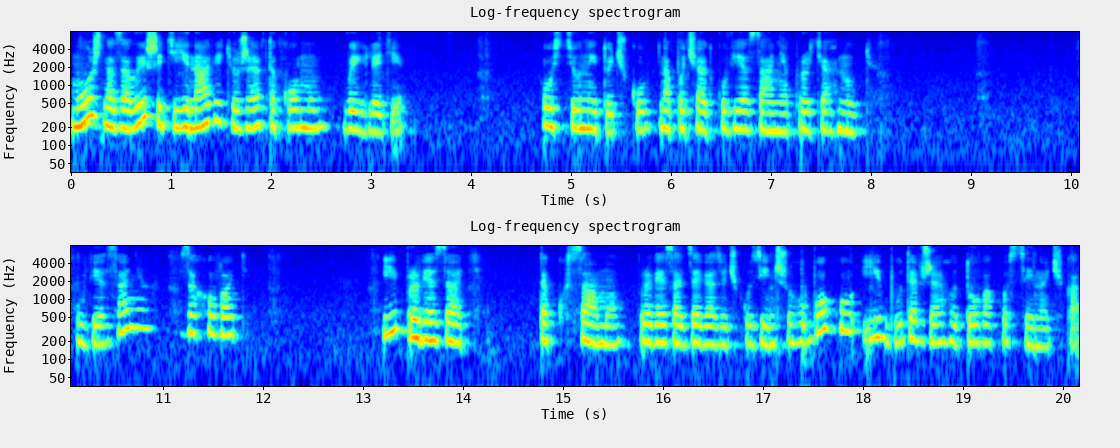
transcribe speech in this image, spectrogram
можна залишити її навіть уже в такому вигляді. Ось цю ниточку на початку в'язання протягнути у в'язання, заховати і пров'язати так само пров'язати зав'язочку з іншого боку, і буде вже готова косиночка.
